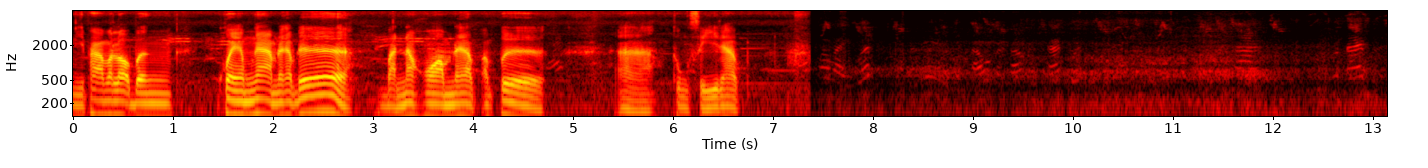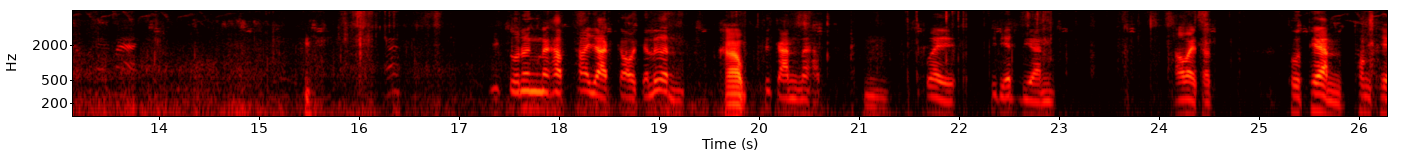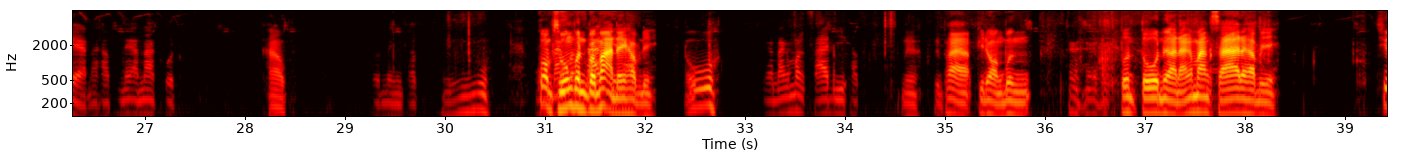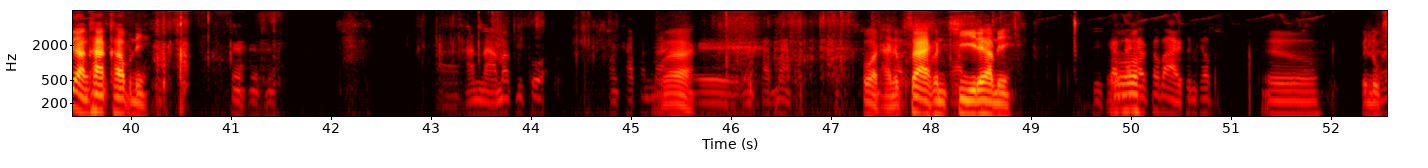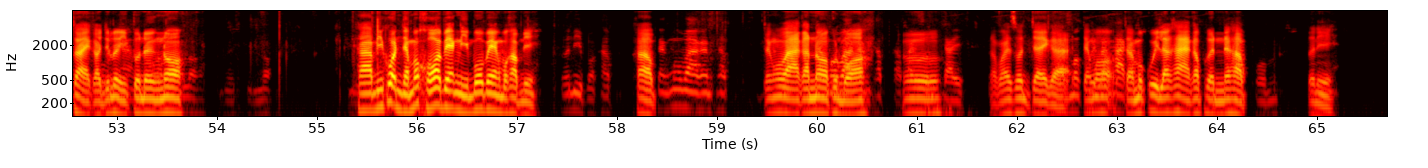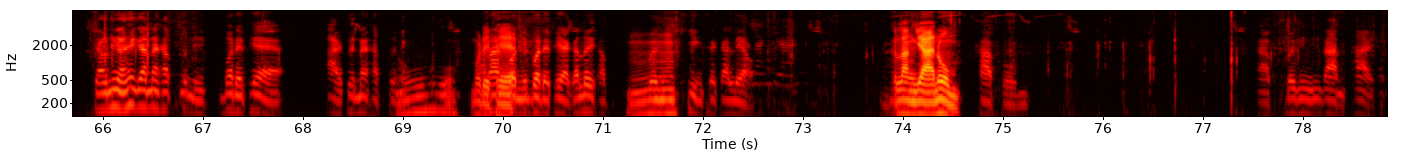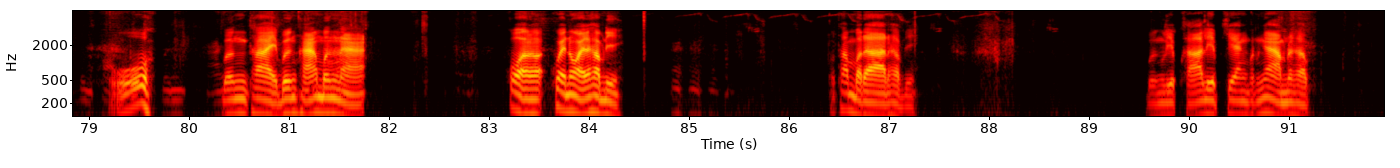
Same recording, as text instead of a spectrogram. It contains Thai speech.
วันนี้พามาเลาะเบิงควายงามๆนะครับ เด้อบันนาหอมนะครับอำเภออ่าทุ่งศรีนะครับอีกตัวหนึ่งนะครับ ถ้าอยากเก่าเจะเลื่อนครับคือกันนะครับอืมช่วยซีดีเอสเดือน เอาไว้ทัดทดแทนท่องแท่นะครับ ในอนาคตครับตัว หนึ่งครับโอ้ความสูงเพิ่นประมาณใดครับนี่โอ้เงินนังมังสาดีครับเนี่ยสิพาพี่น้องเบิ่งต้นโตเนื้อหนังมังสานะครับนี่เชื่องคักครับนี่อ่าหันหนามาพี่โก้บังคับมันมากว่าเออบังคับมากโคตรหายลูกชายเพิ่นขี่เลยครับนี่คือกันนะครับก็บ่ายขึ้นครับเออเป็นลูกชายเก่าจะเลยอีกตัวหนึงเนาะถ้ามีคนอยากมาขอแบ่งนี่บ่แบ่งบ่ครับนี่ตัวนี้บ่ครับครับจังเมื่อวานกันครับ จังมาว่ากันเนาะคุณหมอจังว่ากันครับเออถ้าใครสนใจ ถ้าใครสนใจก็มาคุยจังมาราคา จะมาคุยราคากับเพิ่นนะครับ ผมตัวนี้เจ้าเนื้อให้กันนะครับตัวนี้บ่ได้แพ้อายเพิ่นนะครับตัวโอ้นี้บ่ได้แพ้ตัวนี้บ่ได้แพ้กันเลยครับอืเบิ่งมขิงใส่กันแล้วกำลังยานมครับผมครับเบิ่งด้านท้ายครับเบิ่งท้ายโอ้ เบิ่งหางเบิ่งท้ายเบิ่งหางเบิ่งหน้าข้อข้อยน้อยนะครับนี่บ่ธรรมดานะครับนี่ เบิ่งเรียบขาเรียบแข้งพันงามนะครับ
